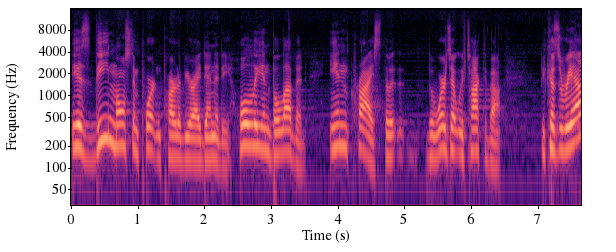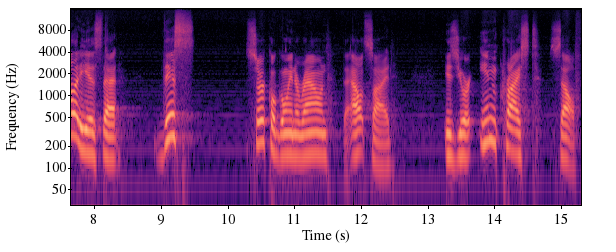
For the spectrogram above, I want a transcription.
is the most important part of your identity, holy and beloved in Christ, the, the words that we've talked about. Because the reality is that this circle going around the outside is your in Christ self.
